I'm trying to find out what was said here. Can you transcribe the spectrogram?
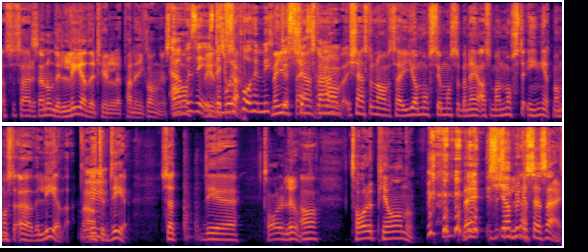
alltså så här, Sen om det leder till panikångest. Ja, precis. är Det inte beror ju på hur mycket Men just känslan man- av, känslan av så här, jag måste, jag måste, nej, alltså man måste inget, man måste överleva. Det är typ det. Så att det, Ta det lugnt. ja, Ta det piano. Nej, jag brukar säga så här.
